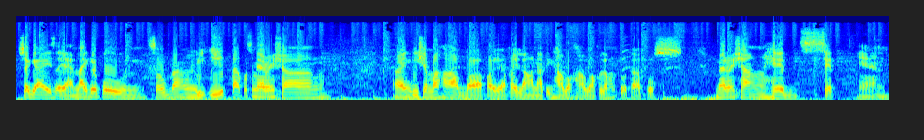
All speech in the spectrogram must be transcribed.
Siya guys ayan microphone. Sobrang liit. Tapos meron siyang ah, hindi siya mahaba kaya kailangan nating hawak-hawak lang to. Tapos meron siyang headset. Ayan.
